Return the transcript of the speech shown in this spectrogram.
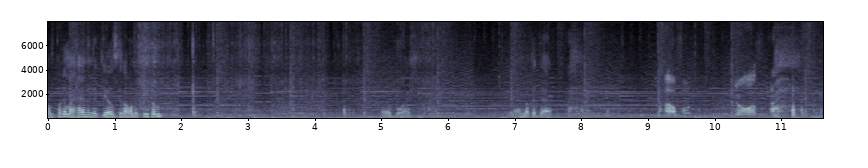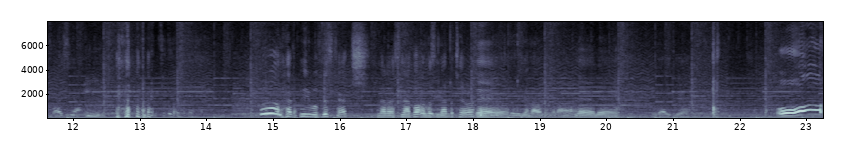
I'm putting my hand in the gills because I want to keep them. Oh boy. Yeah, look at that. Powerful jaws. Oh, I'm happy with this catch. Another snapper on the snapper terror. 네, 이게 나오는구나. 네, 네. 이거 이게. 오!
